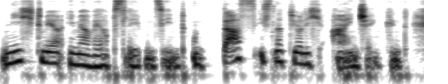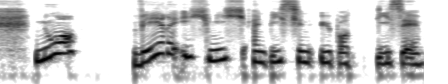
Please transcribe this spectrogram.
nicht mehr im Erwerbsleben sind. Und das ist natürlich einschränkend. Nur wehre ich mich ein bisschen über diese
